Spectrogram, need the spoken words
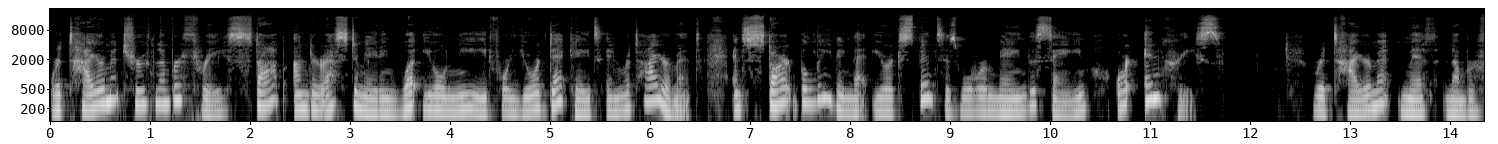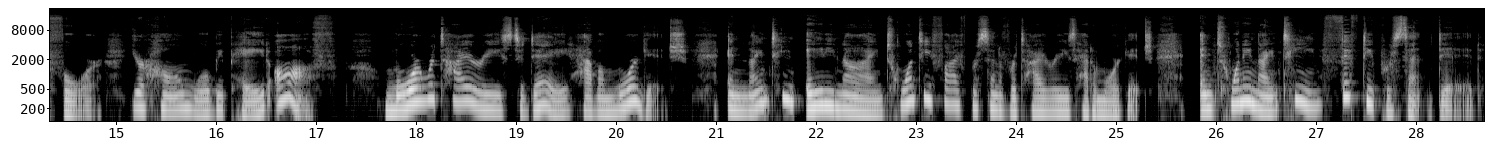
Retirement truth number three stop underestimating what you'll need for your decades in retirement and start believing that your expenses will remain the same or increase. Retirement myth number four your home will be paid off. More retirees today have a mortgage. In 1989, 25% of retirees had a mortgage. In 2019, 50% did.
